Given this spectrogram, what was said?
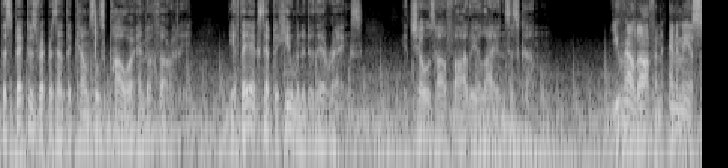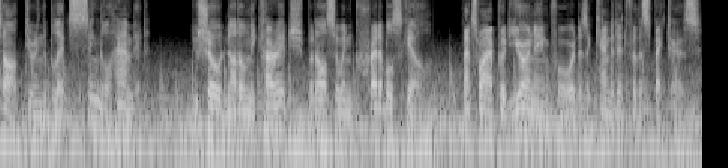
The Spectres represent the Council's power and authority. If they accept a human into their ranks, it shows how far the Alliance has come. You held off an enemy assault during the Blitz single-handed. You showed not only courage, but also incredible skill. That's why I put your name forward as a candidate for the Spectres.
